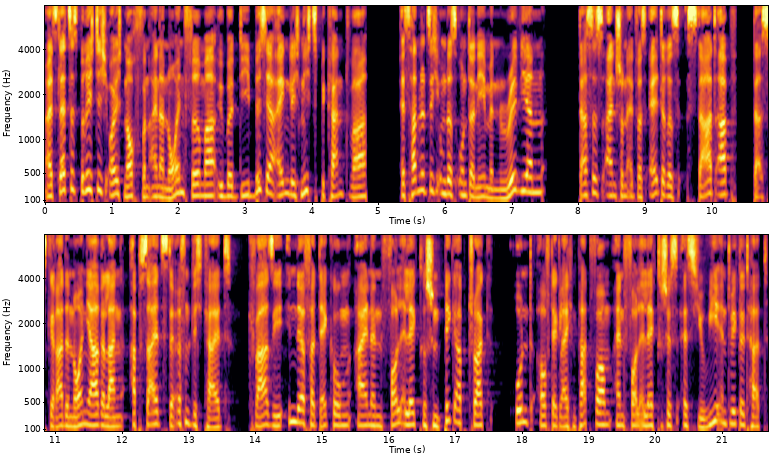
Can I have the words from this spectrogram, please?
Als letztes berichte ich euch noch von einer neuen Firma, über die bisher eigentlich nichts bekannt war. Es handelt sich um das Unternehmen Rivian. Das ist ein schon etwas älteres Start-up, das gerade neun Jahre lang abseits der Öffentlichkeit quasi in der Verdeckung einen vollelektrischen Pickup-Truck und auf der gleichen Plattform ein vollelektrisches SUV entwickelt hat.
